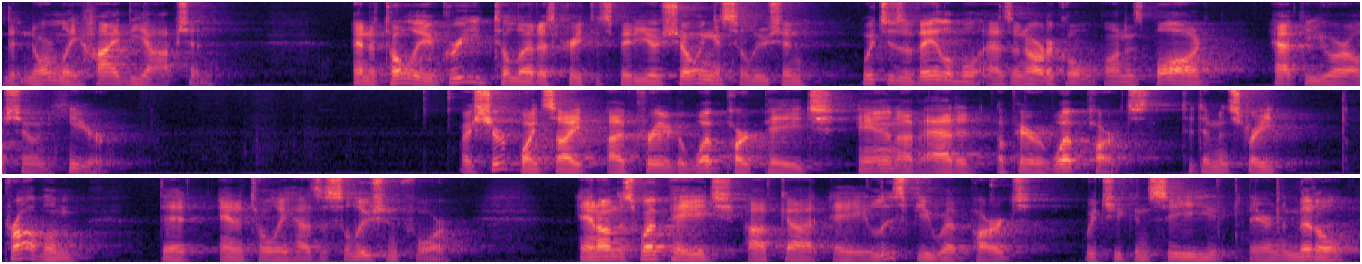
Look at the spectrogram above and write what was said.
that normally hide the option. Anatoly agreed to let us create this video showing a solution, which is available as an article on his blog at the URL shown here. My SharePoint site, I've created a web part page and I've added a pair of web parts to demonstrate the problem that Anatoly has a solution for. And on this web page, I've got a list view web parts, which you can see there in the middle,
